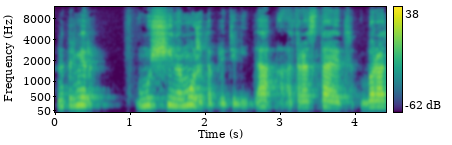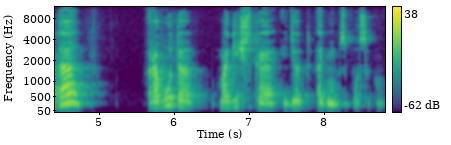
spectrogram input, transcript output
Например, мужчина может определить, да, отрастает борода, работа магическая идет одним способом,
